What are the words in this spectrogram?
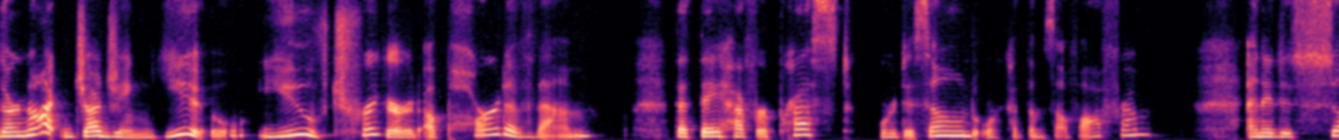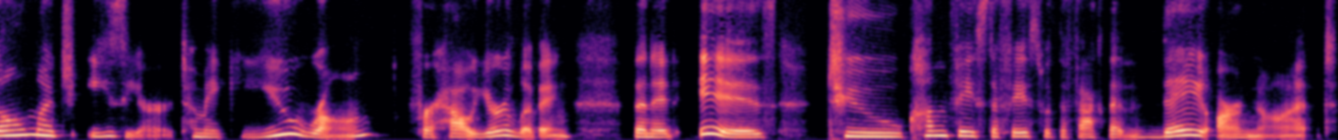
they're not judging you. You've triggered a part of them that they have repressed or disowned or cut themselves off from. And it is so much easier to make you wrong for how you're living than it is to come face to face with the fact that they are not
